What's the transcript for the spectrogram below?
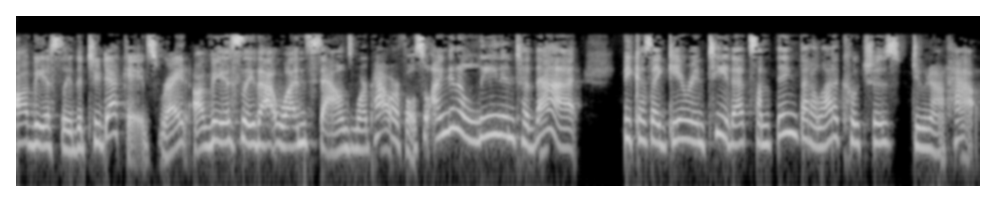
Obviously the two decades, right? Obviously that one sounds more powerful. So I'm going to lean into that because I guarantee that's something that a lot of coaches do not have.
